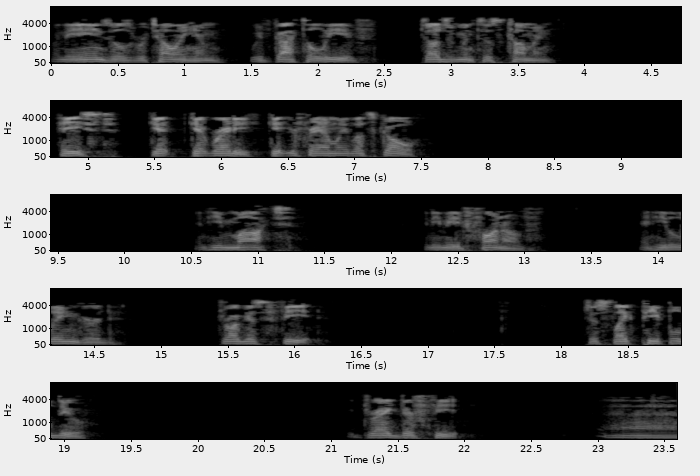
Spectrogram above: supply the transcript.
When the angels were telling him, We've got to leave. Judgment is coming. Haste. Get, get ready. Get your family. Let's go. And he mocked and he made fun of and he lingered, drug his feet, just like people do. He dragged their feet. Uh,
